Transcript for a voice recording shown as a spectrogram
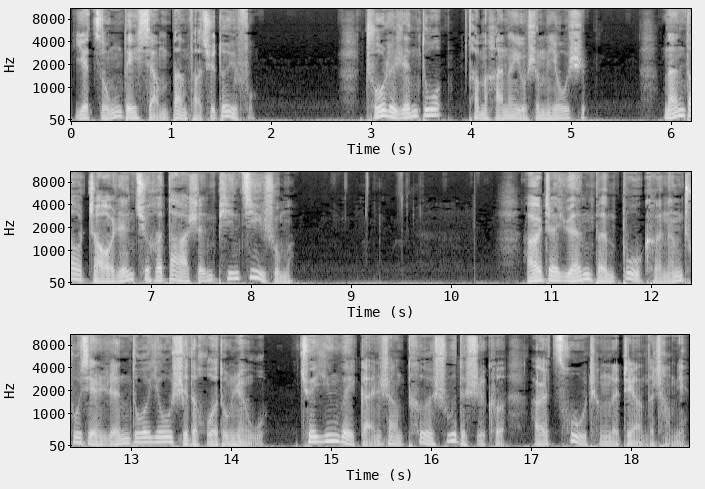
也总得想办法去对付。除了人多，他们还能有什么优势？难道找人去和大神拼技术吗？而这原本不可能出现人多优势的活动任务，却因为赶上特殊的时刻而促成了这样的场面。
